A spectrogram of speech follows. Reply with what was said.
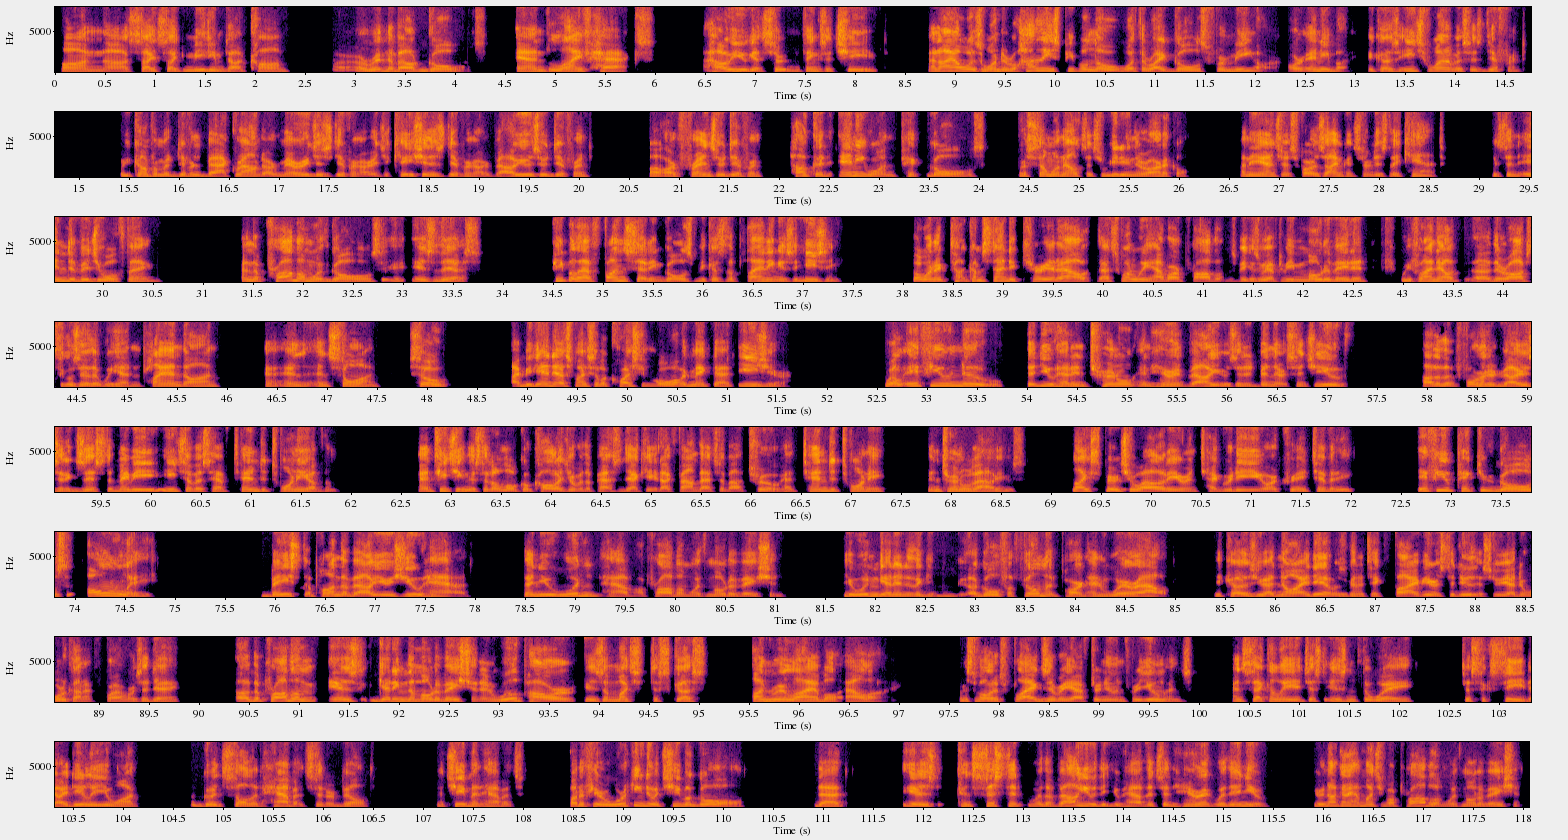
on uh, sites like medium.com are written about goals and life hacks, how you get certain things achieved. And I always wonder, well, how do these people know what the right goals for me are or anybody? Because each one of us is different. We come from a different background. Our marriage is different. Our education is different. Our values are different. Uh, our friends are different. How could anyone pick goals for someone else that's reading their article? And the answer, as far as I'm concerned, is they can't. It's an individual thing. And the problem with goals is this people have fun setting goals because the planning is easy. But when it t- comes time to carry it out, that's when we have our problems because we have to be motivated. We find out uh, there are obstacles there that we hadn't planned on, and, and, so on. So I began to ask myself a question well, what would make that easier? Well, if you knew that you had internal inherent values that had been there since youth, out of the 400 values that exist, that maybe each of us have 10 to 20 of them. And teaching this at a local college over the past decade, I found that's about true. Had 10 to 20 internal values like spirituality or integrity or creativity. If you picked your goals only based upon the values you had, then you wouldn't have a problem with motivation. You wouldn't get into the goal fulfillment part and wear out because you had no idea it was going to take five years to do this. You had to work on it four hours a day. Uh, the problem is getting the motivation, and willpower is a much discussed unreliable ally. First of all, it flags every afternoon for humans. And secondly, it just isn't the way to succeed. Ideally, you want good, solid habits that are built, achievement habits. But if you're working to achieve a goal that is consistent with a value that you have that's inherent within you, you're not going to have much of a problem with motivation.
